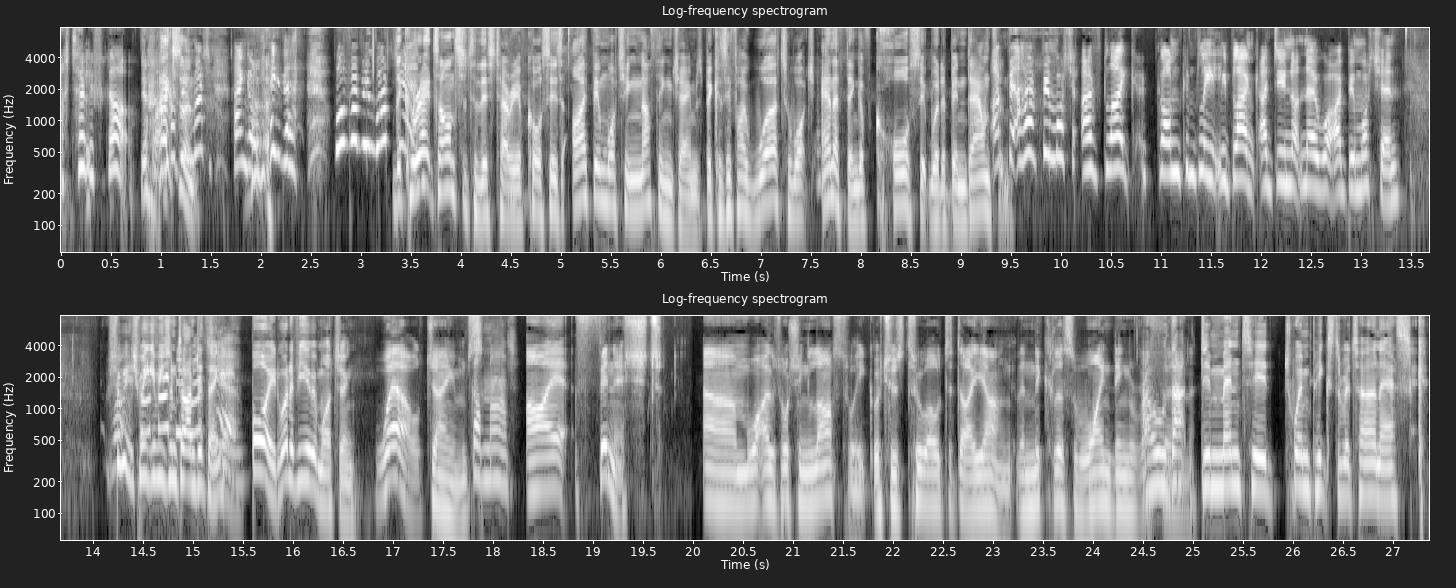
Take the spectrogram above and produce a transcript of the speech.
I totally forgot. What have excellent. watching? Hang on, wait there. What have I been watching? The correct answer to this, Terry, of course, is I've been watching nothing, James, because if I were to watch anything, of course it would have been I've Downton. been, I've been watching. I've like gone completely blank. I do not know what I've been watching. Should we, should we give you some time been to think? watching? Boyd, what have you been watching? Well, James, Gone mad. I finished um, what I was watching last week, which was Too Old to Die Young, the Nicholas Winding Refn Oh, that demented Twin Peaks: The Return esque.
